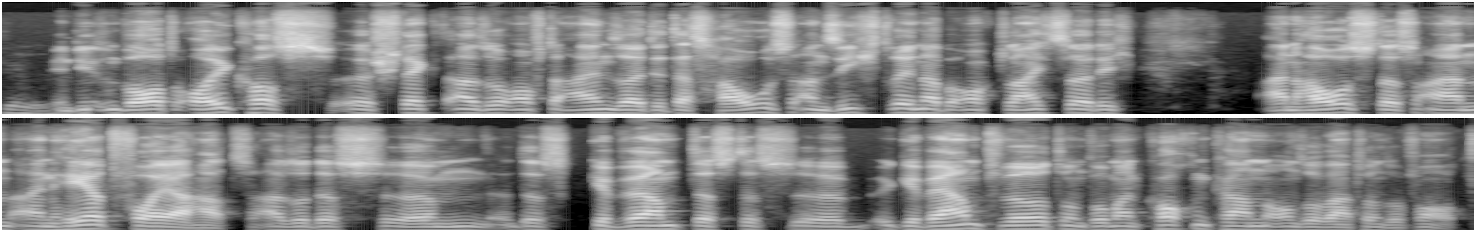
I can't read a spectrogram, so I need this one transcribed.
Mhm. In diesem Wort Oikos äh, steckt also auf der einen Seite das Haus an sich drin, aber auch gleichzeitig ein Haus, das ein, ein Herdfeuer hat, also das, ähm, das gewärmt, dass das äh, gewärmt wird und wo man kochen kann und so weiter und so fort.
